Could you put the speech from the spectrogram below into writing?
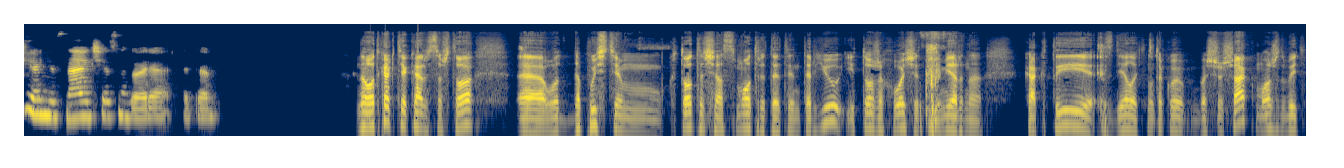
Я не знаю, честно говоря, это... Ну вот как тебе кажется, что э, вот, допустим, кто-то сейчас смотрит это интервью и тоже хочет примерно, как ты, сделать, ну, такой большой шаг, может быть,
